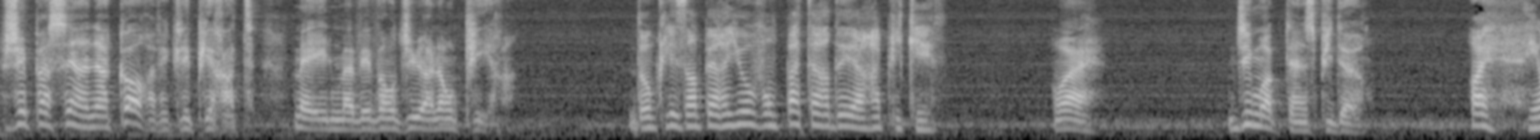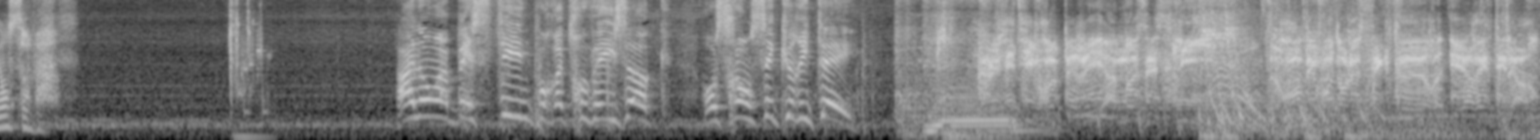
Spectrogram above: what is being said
J'ai passé un accord avec les pirates, mais ils m'avaient vendu à l'Empire. Donc les impériaux vont pas tarder à rappliquer. Ouais. Dis-moi que t'es un speeder. Ouais, et on s'en va. Allons à Bestine pour retrouver Isok. On sera en sécurité. Fugitif repéré à Moses Lee. Rendez-vous dans le secteur et arrêtez-la.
